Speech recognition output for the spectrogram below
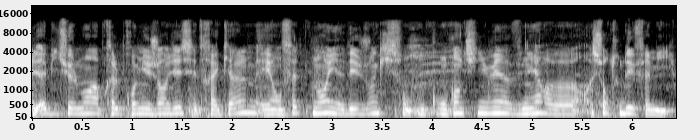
Habituellement, après le 1er janvier, c'est très calme. Et en fait, non, il y a des gens qui, ont continué à venir, euh, surtout des familles,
